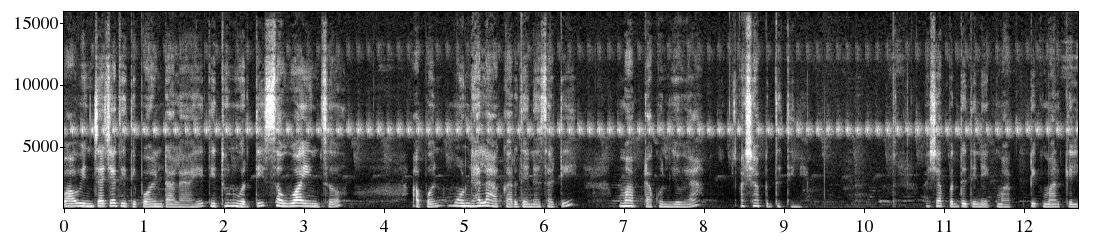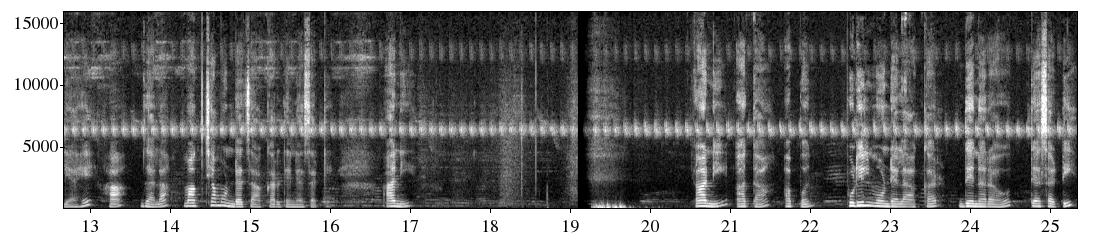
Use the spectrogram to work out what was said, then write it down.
पाव इंचाच्या तिथे पॉईंट आला आहे तिथून वरती सव्वा इंच आपण मोंढ्याला आकार देण्यासाठी माप टाकून घेऊया अशा पद्धतीने. अशा पद्धतीने एक मार्क टिक मार्क केली आहे. हा झाला मागच्या मोंड्याचा आकार देण्यासाठी. आणि आणि आता आपण पुढील मोंड्याला आकार देणार आहोत. त्यासाठी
